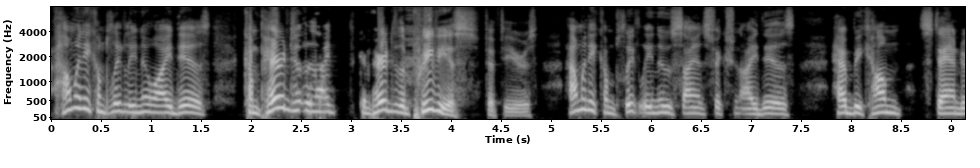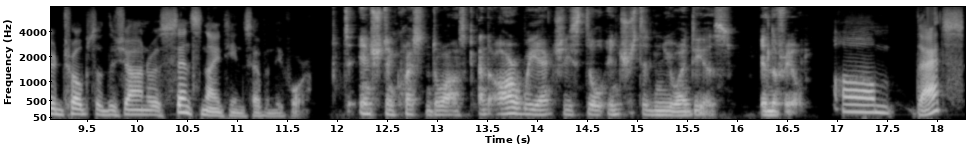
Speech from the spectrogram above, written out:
how many completely new ideas compared to the compared to the previous 50 years, how many completely new science fiction ideas have become standard tropes of the genre since 1974? It's an interesting question to ask. And are we actually still interested in new ideas in the field? Um, that's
